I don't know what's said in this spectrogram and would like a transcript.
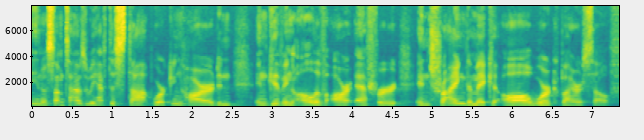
you know sometimes we have to stop working hard and, and giving all of our effort and trying to make it all work by ourselves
